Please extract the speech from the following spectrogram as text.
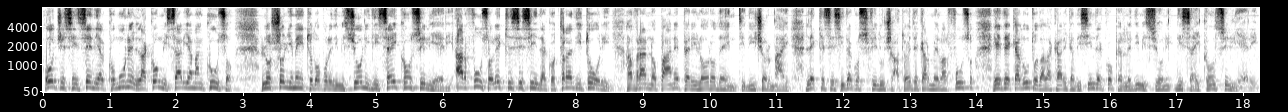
oggi si insedia al comune la commissaria Mancuso. Lo scioglimento dopo le dimissioni di sei consiglieri. Arfuso, l'ex sindaco, traditori avranno pane per i loro denti, dice ormai l'ex sindaco sfiduciato. Ed è Carmelo Arfuso ed è caduto dalla carica di sindaco per le dimissioni di sei consiglieri.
